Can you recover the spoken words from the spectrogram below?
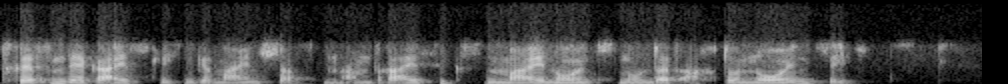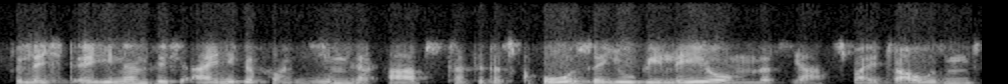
Treffen der geistlichen Gemeinschaften am 30. Mai 1998. Vielleicht erinnern sich einige von Ihnen, der Papst hatte das große Jubiläum, das Jahr 2000,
